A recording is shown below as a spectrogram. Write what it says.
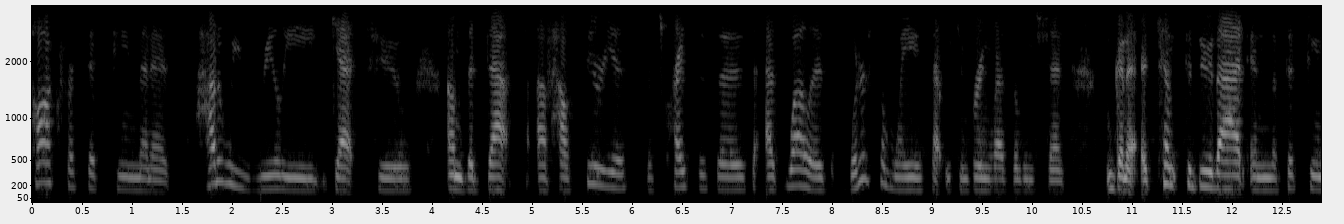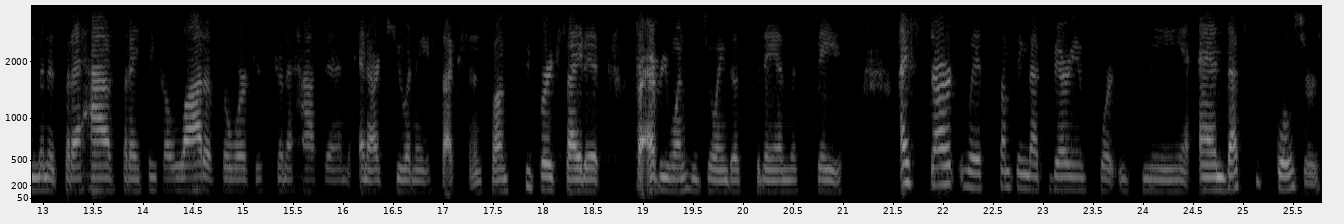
talk for 15 minutes, how do we really get to um, the depth of how serious this crisis is, as well as what are some ways that we can bring resolution. I'm going to attempt to do that in the 15 minutes that I have, but I think a lot of the work is going to happen in our Q&A section. So I'm super excited for everyone who joined us today in this space. I start with something that's very important to me, and that's disclosures.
